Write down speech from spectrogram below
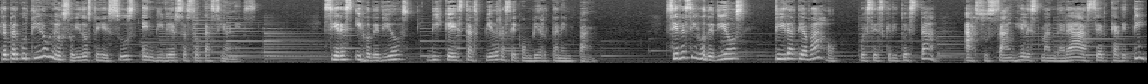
repercutieron en los oídos de Jesús en diversas ocasiones. Si eres hijo de Dios, di que estas piedras se conviertan en pan. Si eres hijo de Dios, tírate abajo, pues escrito está, a sus ángeles mandará acerca de ti,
